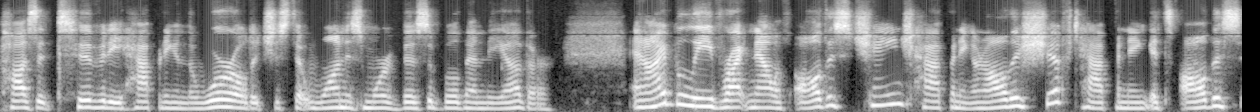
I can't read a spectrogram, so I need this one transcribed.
positivity happening in the world. It's just that one is more visible than the other. And I believe right now, with all this change happening and all this shift happening, it's all this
